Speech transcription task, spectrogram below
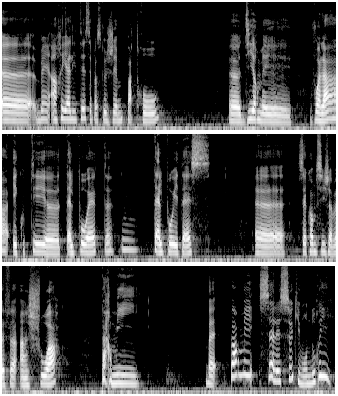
euh, mais en réalité, c'est parce que j'aime pas trop euh, dire, mais voilà, écoutez euh, tel poète, Hmm. telle poétesse. Euh, c'est comme si j'avais fait un choix parmi, ben, parmi celles et ceux qui m'ont nourri.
